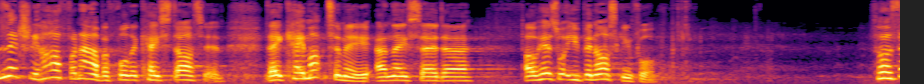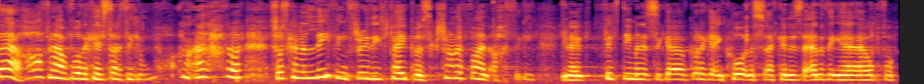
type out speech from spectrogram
literally half an hour before the case started, they came up to me and they said, uh, Oh, here's what you've been asking for. So I was there half an hour before the case started thinking, what how do I? So I was kind of leafing through these papers, trying to find, oh, thinking, you know, 15 minutes ago, I've got to get in court in a second. Is there anything here helpful?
